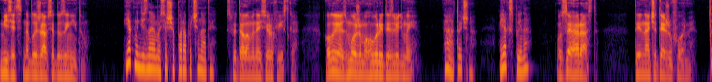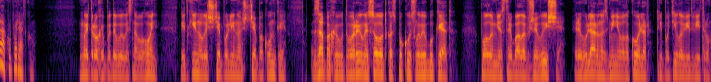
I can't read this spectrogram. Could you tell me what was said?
Місяць наближався до зеніту. Як ми дізнаємося, що пора починати? спитала мене сірохвістка. Коли зможемо говорити з людьми? А, точно. А як спина? Усе гаразд. Ти наче теж у формі. Так, у порядку. Ми трохи подивились на вогонь, підкинули ще поліно, ще пакунки. Запахи утворили солодко спокусливий букет. Полум'я стрибало вже вище, регулярно змінювало колір, тріпотіло від вітру.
